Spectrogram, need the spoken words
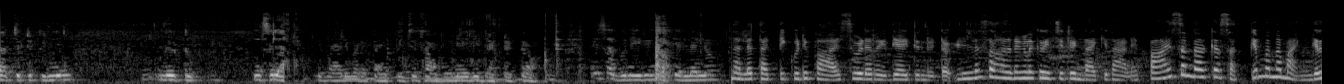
കത്തിട്ട് പിന്നെ നീട്ടും. മനസ്സിലായി പാൽ ഇവിടെ തയ്പ്പിച്ച് സാബൂനേരി ഇടട്ടോ ഈ സാബുനരി ഉണ്ടാക്കിയല്ലോ നല്ല തട്ടിക്കുടി പായസം ഇവിടെ റെഡി ആയിട്ടുണ്ട് കേട്ടോ. ഉള്ള സാധനങ്ങളൊക്കെ വെച്ചിട്ട് ഉണ്ടാക്കിയതാണ്. പായസം ഉണ്ടാക്കാൻ സത്യം പറഞ്ഞാൽ ഭയങ്കര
